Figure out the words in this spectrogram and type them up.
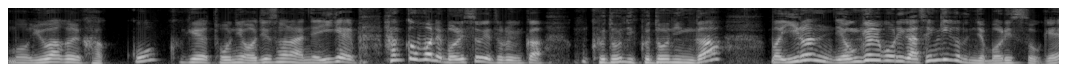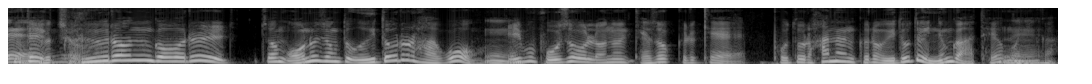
뭐 유학을 갔고 그게 돈이 어디서 났냐 이게 한꺼번에 머릿속에 들어오니까 그 돈이 그 돈인가? 막 이런 연결고리가 생기거든요 머릿속에. 그렇죠. 그런 거를 좀 어느 정도 의도를 하고 네. 일부 보수 언론은 계속 그렇게 보도를 하는 그런 의도도 있는 것 같아요 네. 보니까.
